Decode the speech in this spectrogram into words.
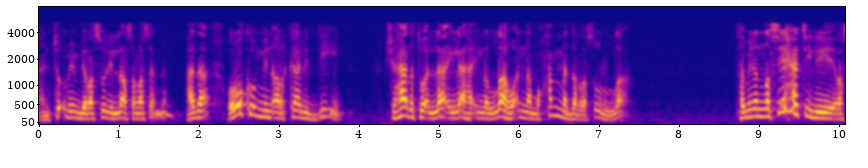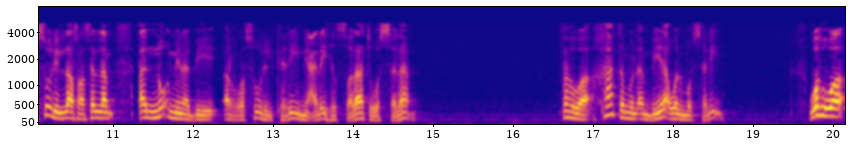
أن تؤمن برسول الله صلى الله عليه وسلم. هذا ركن من أركان الدين. شهادة أن لا إله إلا الله وأن محمد رسول الله. فمن النصيحة لرسول الله صلى الله عليه وسلم أن نؤمن بالرسول الكريم عليه الصلاة والسلام. فهو خاتم الأنبياء والمرسلين. وهو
